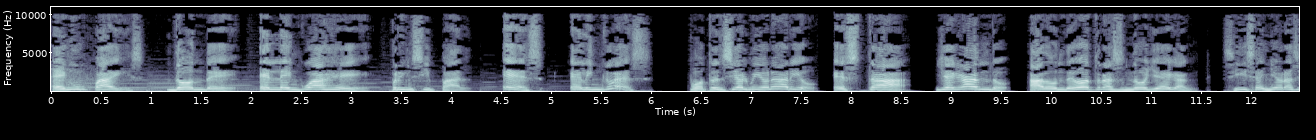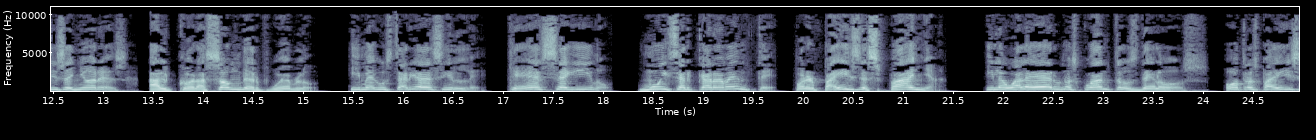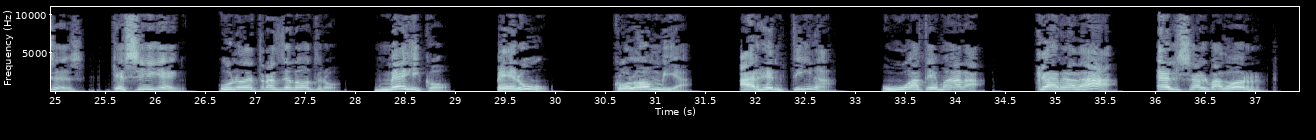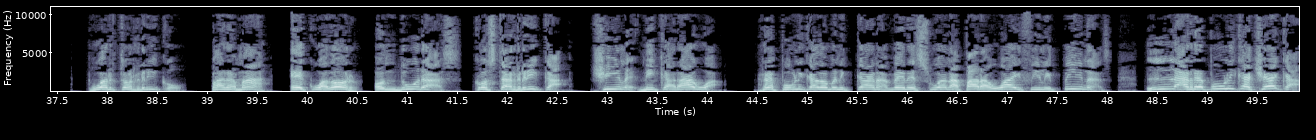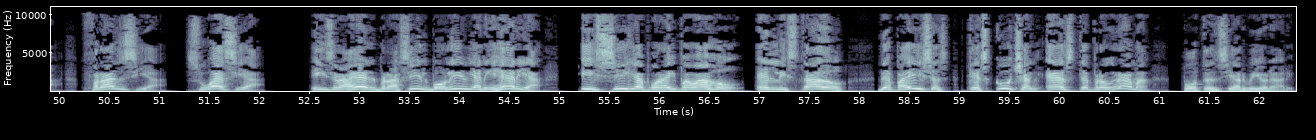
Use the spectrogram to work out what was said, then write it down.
en un país donde el lenguaje principal es el inglés, potencial millonario está llegando a donde otras no llegan. Sí, señoras y señores, al corazón del pueblo. Y me gustaría decirle que es seguido muy cercanamente por el país de España, y le voy a leer unos cuantos de los otros países que siguen uno detrás del otro. México, Perú, Colombia, Argentina, Guatemala, Canadá, El Salvador, Puerto Rico, Panamá, Ecuador, Honduras, Costa Rica, Chile, Nicaragua, República Dominicana, Venezuela, Paraguay, Filipinas, la República Checa, Francia, Suecia, Israel, Brasil, Bolivia, Nigeria, y sigue por ahí para abajo el listado de países que escuchan este programa, Potenciar Millonario.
